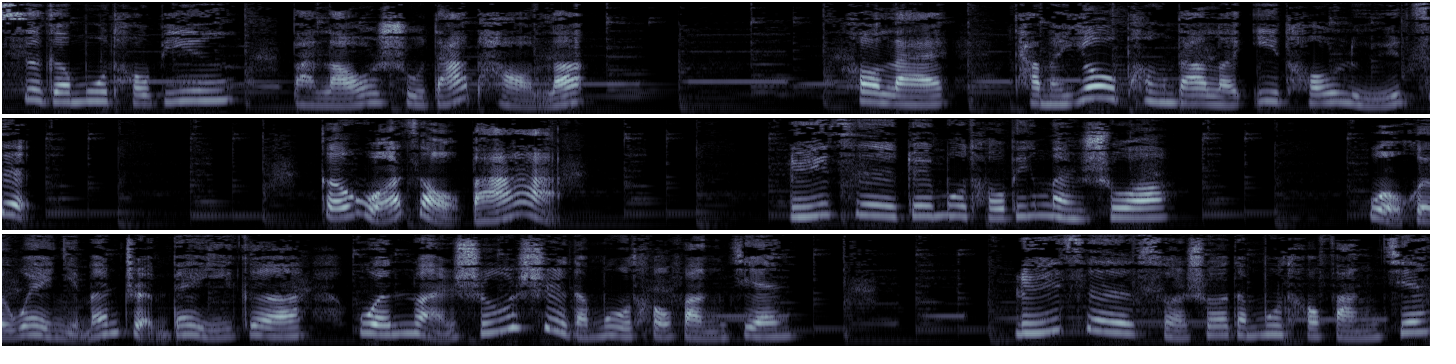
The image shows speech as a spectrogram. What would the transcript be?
四个木头兵把老鼠打跑了。后来，他们又碰到了一头驴子。跟我走吧，驴子对木头兵们说：“我会为你们准备一个温暖舒适的木头房间。”驴子所说的木头房间，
